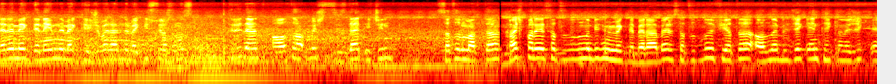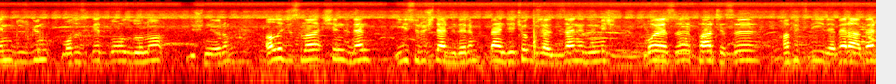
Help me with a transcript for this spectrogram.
denemek, deneyimlemek, tecrübelendirmek istiyorsanız Trident 660 sizler için satılmakta. Kaç paraya satıldığını bilmemekle beraber satıldığı fiyata alınabilecek en teknolojik, en düzgün motosiklet bu olduğunu düşünüyorum. Alıcısına şimdiden iyi sürüşler dilerim. Bence çok güzel dizayn edilmiş. Boyası, parçası, hafifliğiyle beraber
